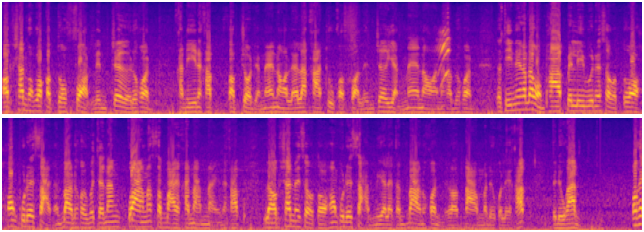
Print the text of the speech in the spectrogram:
ออปชั่นพอๆกับตัว Ford Ranger ทุกคน คันนี้นะครับ ตอบโจทย์อย่างแน่นอน และราคาถูกกว่า Ford Ranger อย่างแน่นอนนะครับทุกคนแต่ทีนี้ก็ต้องผมพาไปรีวิวในส่วนของตัวห้องผู้โดยสารกันบ้างทุกคนว่าจะนั่งกว้างนั่งสบายขนาดไหนนะครับแล้วออปชั่นในส่วนตัวห้องผู้โดยสารมีอะไรกันบ้างทุกคนเดี๋ยวเราตามมาดูกันเลยครับ ไปดูกันโอเค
